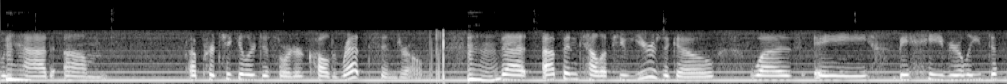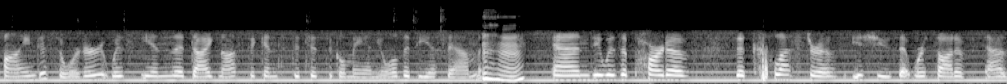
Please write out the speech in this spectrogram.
we Mhm. had um, a particular disorder called Rett syndrome hmm that up until a few years ago was a behaviorally defined disorder. It was in the Diagnostic and Statistical Manual, the DSM hmm and it was a part of the cluster of issues that were thought of as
